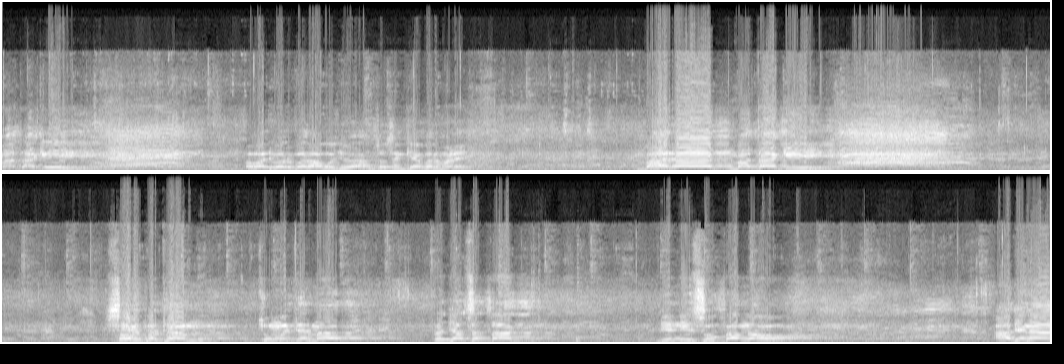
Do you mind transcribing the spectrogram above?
માતા કી. અવાજ બરોબર આવો જોઈએ તો સંખ્યા પ્રમાણે. ભારત માતા કી. સૌ પ્રથમ ચુમ્મોતેરમાં પ્રજાસત્તાક દિનની શુભકામનાઓ. આજના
